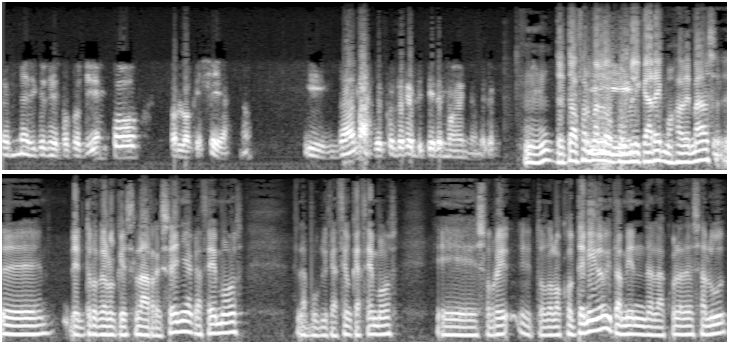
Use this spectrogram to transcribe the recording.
el médico tiene poco tiempo, por lo que sea, ¿no? Y nada más, después le repetiremos el número. De todas formas, lo publicaremos, además, eh, dentro de lo que es la reseña que hacemos la publicación que hacemos eh, sobre eh, todos los contenidos y también de la Escuela de Salud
